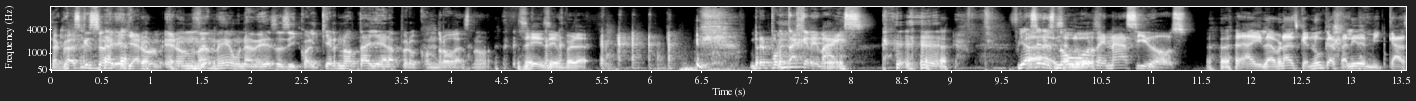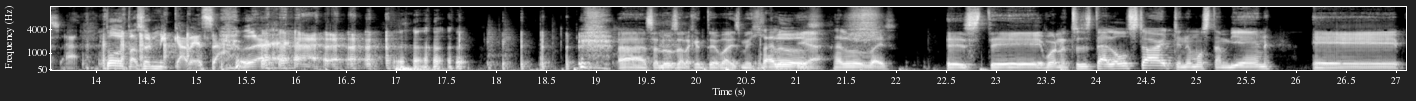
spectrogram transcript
¿Te acuerdas que eso ya era un, era un mame una vez? Así, cualquier nota ya era, pero con drogas, ¿no? sí, sí, pero. Reportaje de Vice. Fui a hacer Ah, snowboard saludos. en ácidos. y la verdad es que nunca salí de mi casa. Todo pasó en mi cabeza. Ah, saludos a la gente de Vice México. saludos, Yeah. saludos, Vice. Este, bueno, entonces está el All Star. Tenemos también. eh,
